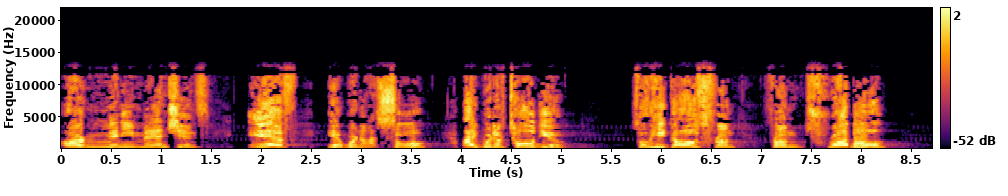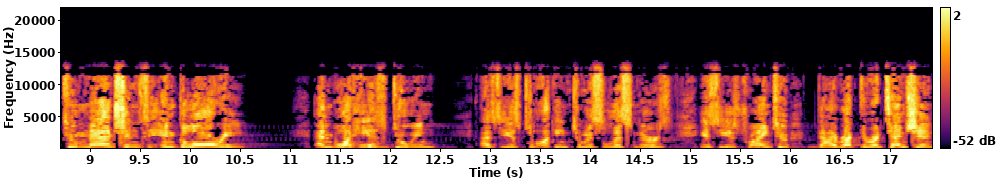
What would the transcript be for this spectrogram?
are many mansions. If it were not so, I would have told you. So he goes from, from trouble to mansions in glory. And what he is doing as he is talking to his listeners is he is trying to direct their attention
